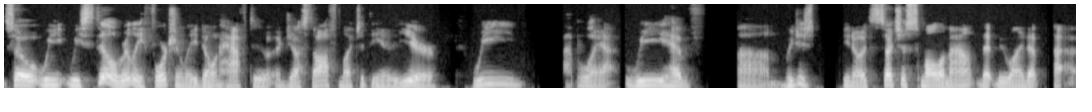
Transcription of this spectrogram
So we we still really fortunately don't have to adjust off much at the end of the year. We ah, boy we have um, we just you know it's such a small amount that we wind up. I,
